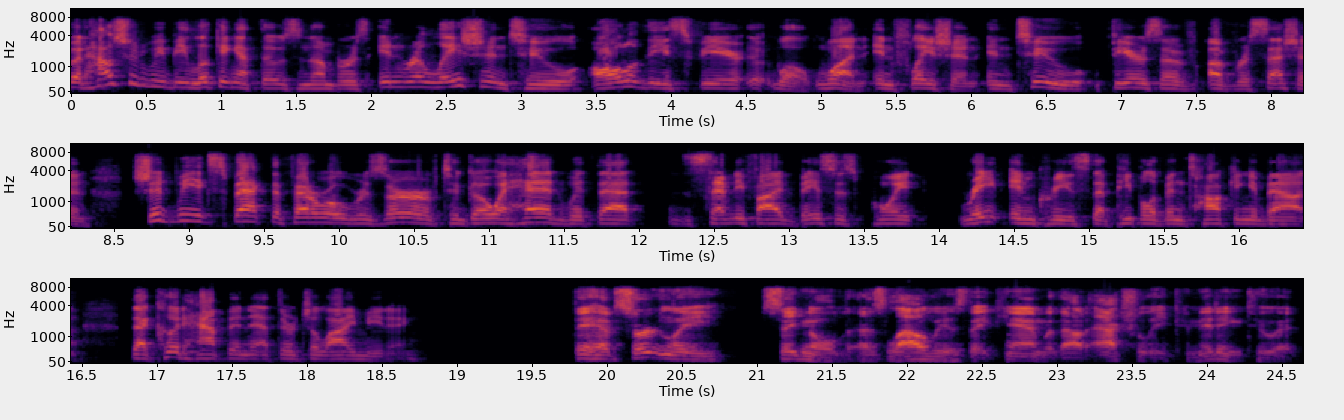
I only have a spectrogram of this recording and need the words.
But how should we be looking at those numbers in relation to all of these fear? Well, one, inflation, and two, fears of, of recession. Should we expect the Federal Reserve to go ahead with that 75 basis point rate increase that people have been talking about that could happen at their July meeting? They have certainly signaled as loudly as they can without actually committing to it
